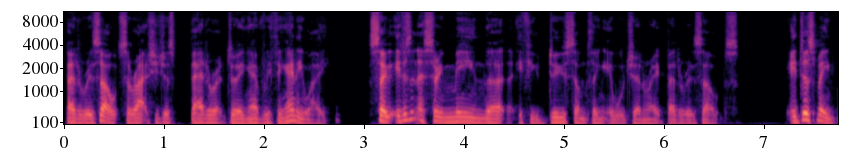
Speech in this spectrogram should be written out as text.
better results are actually just better at doing everything anyway. So it doesn't necessarily mean that if you do something, it will generate better results. It does mean,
